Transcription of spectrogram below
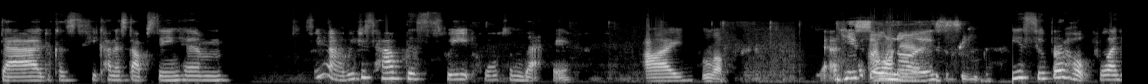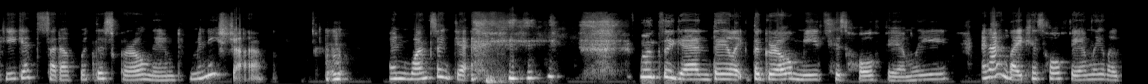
dad because he kind of stopped seeing him. So, yeah, we just have this sweet, wholesome guy. I love him. Yeah, he's so nice. He's super hopeful and he gets set up with this girl named Manisha. and once again once again they like the girl meets his whole family and I like his whole family like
